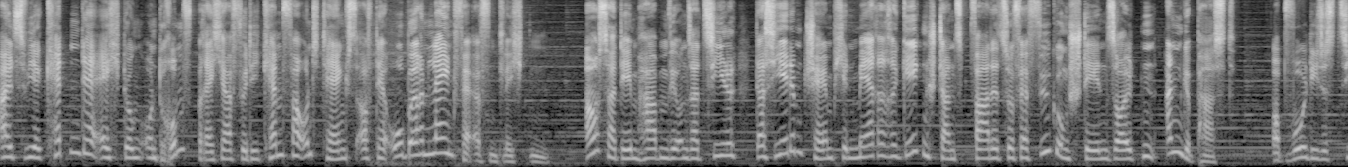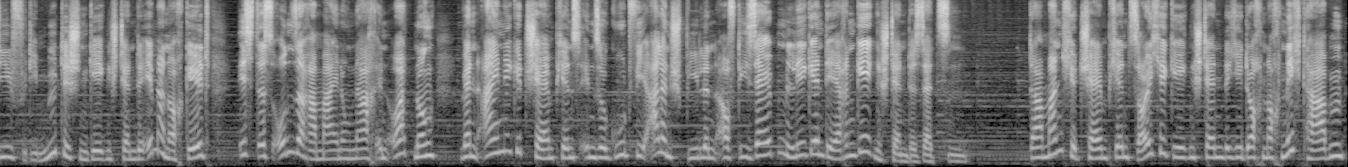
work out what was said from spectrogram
als wir Ketten der Ächtung und Rumpfbrecher für die Kämpfer und Tanks auf der oberen Lane veröffentlichten. Außerdem haben wir unser Ziel, dass jedem Champion mehrere Gegenstandspfade zur Verfügung stehen sollten, angepasst. Obwohl dieses Ziel für die mythischen Gegenstände immer noch gilt, ist es unserer Meinung nach in Ordnung, wenn einige Champions in so gut wie allen Spielen auf dieselben legendären Gegenstände setzen. Da manche Champions solche Gegenstände jedoch noch nicht haben,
